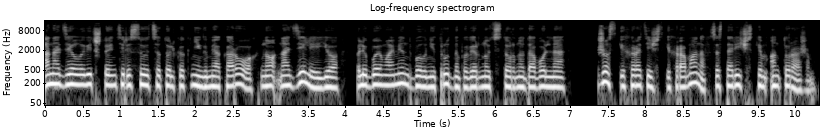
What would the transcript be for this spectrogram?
Она делала вид, что интересуется только книгами о коровах, но на деле ее в любой момент было нетрудно повернуть в сторону довольно жестких эротических романов с историческим антуражем.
